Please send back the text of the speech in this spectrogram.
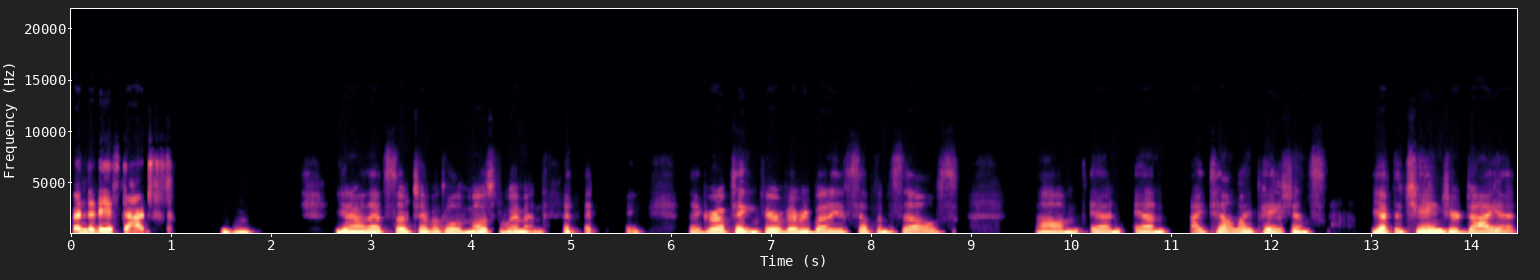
when the day starts. Mm-hmm. you know that's so typical of most women. They grow up taking care of everybody except themselves. Um, and and i tell my patients you have to change your diet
